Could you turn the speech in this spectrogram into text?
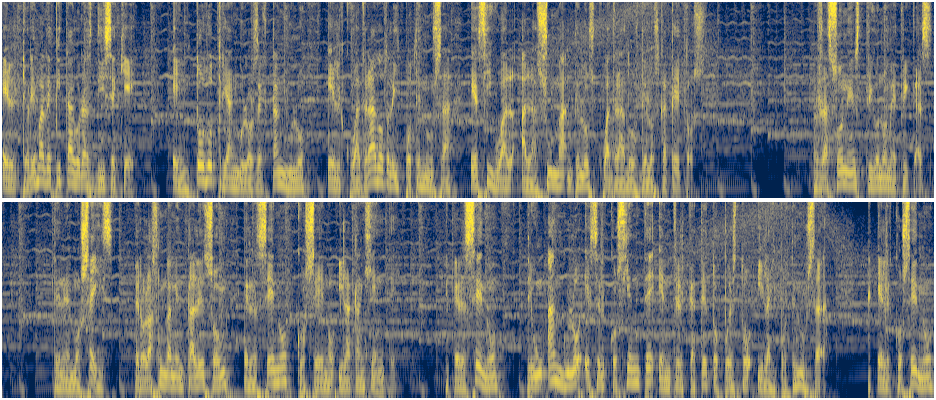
el teorema de Pitágoras dice que en todo triángulo rectángulo el cuadrado de la hipotenusa es igual a la suma de los cuadrados de los catetos. Razones trigonométricas. Tenemos seis, pero las fundamentales son el seno, coseno y la tangente. El seno de un ángulo es el cociente entre el cateto opuesto y la hipotenusa. El coseno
